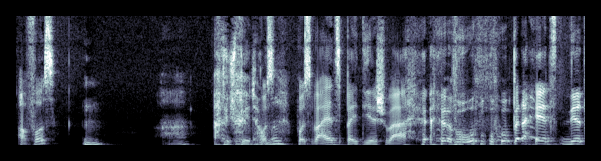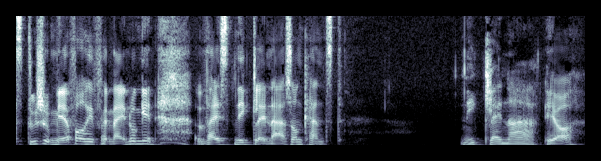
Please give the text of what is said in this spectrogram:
Auf was? Wie spät haben Was, wir? was war jetzt bei dir schwer? Wo, wobei jetzt, jetzt du schon mehrfache Verneinungen, weil du nicht gleich Nein sagen kannst. Nicht gleich nah. Ja,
